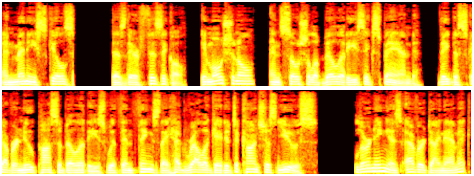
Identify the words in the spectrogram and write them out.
and many skills. As their physical, emotional, and social abilities expand, they discover new possibilities within things they had relegated to conscious use. Learning is ever dynamic,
